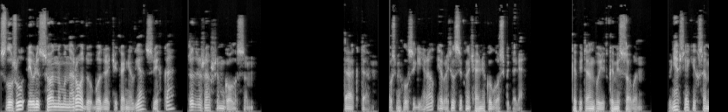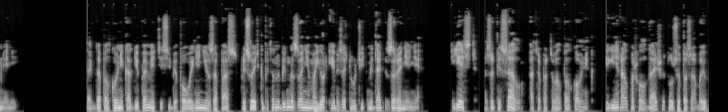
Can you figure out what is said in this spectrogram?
«Служу революционному народу», — бодро чеканил я, слегка задрожавшим голосом. «Так-то», — усмехнулся генерал и обратился к начальнику госпиталя. «Капитан будет комиссован. Вне всяких сомнений. Тогда, полковник Адри, пометьте себе по увольнению в запас, присвоить капитану Бинго звание майор и обязательно вручить медаль за ранение. Есть, записал, отрапортовал полковник. И генерал пошел дальше, тут же позабыв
